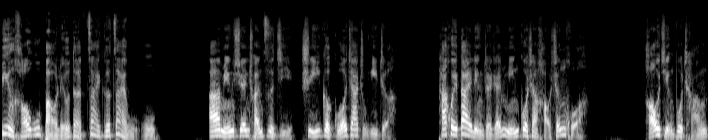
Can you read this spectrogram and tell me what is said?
并毫无保留的载歌载舞。阿明宣传自己是一个国家主义者，他会带领着人民过上好生活。好景不长，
